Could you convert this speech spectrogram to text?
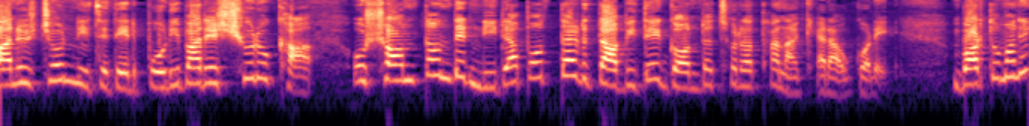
মানুষজন নিজেদের পরিবারের সুরক্ষা ও সন্তানদের নিরাপত্তার দাবিতে গন্ডাছড়া থানা ঘেরাও করে। বর্তমানে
